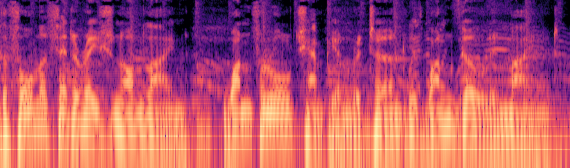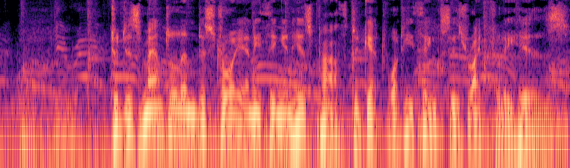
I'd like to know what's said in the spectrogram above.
The former Federation Online, One for All champion returned with one goal in mind. To dismantle and destroy anything in his path to get what he thinks is rightfully his.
